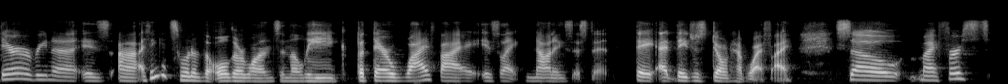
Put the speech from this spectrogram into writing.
their arena is uh, I think it's one of the older ones in the league, but their Wi-Fi is like non-existent. They uh, they just don't have Wi-Fi. So my first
